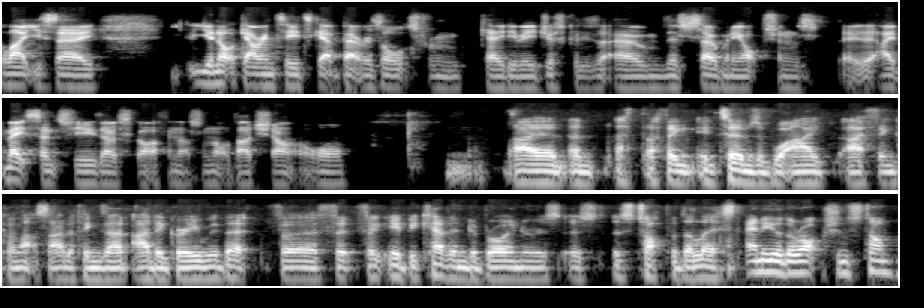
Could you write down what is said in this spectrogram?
like you say, you're not guaranteed to get better results from KDB just because he's at home. There's so many options. It, it makes sense for you though, Scott. I think that's not a bad shout at all. I I I think in terms of what I, I think on that side of things, I'd, I'd agree with it. For, for, for it'd be Kevin De Bruyne as, as as top of the list. Any other options, Tom?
